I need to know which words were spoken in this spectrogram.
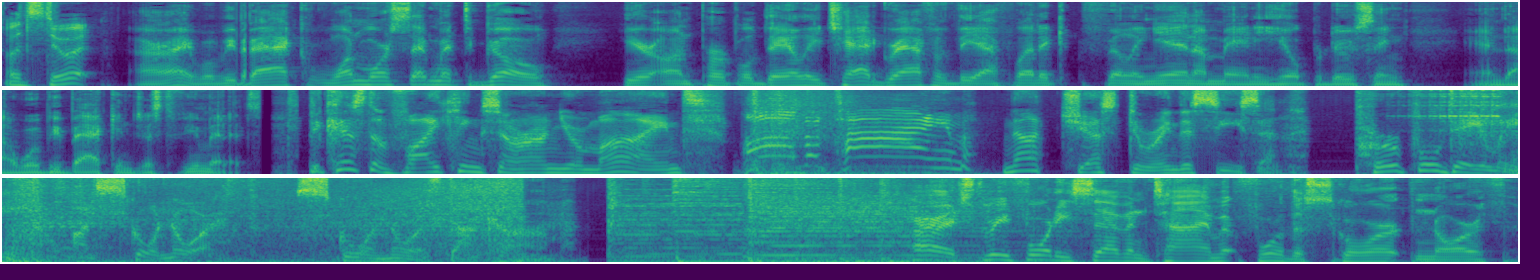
Let's do it. All right, we'll be back. One more segment to go here on Purple Daily. Chad Graff of the Athletic filling in. I'm Manny Hill producing, and uh, we'll be back in just a few minutes. Because the Vikings are on your mind All the time! not just during the season. Purple Daily on Score North. ScoreNorth.com. All right, it's 347 time for the Score North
